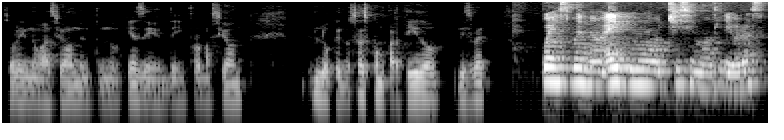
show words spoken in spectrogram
sobre innovación en tecnologías de, información, lo que nos has compartido, Lisbeth? Pues bueno, hay muchísimos libros,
